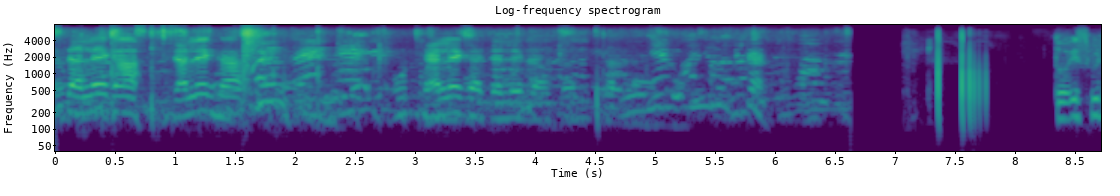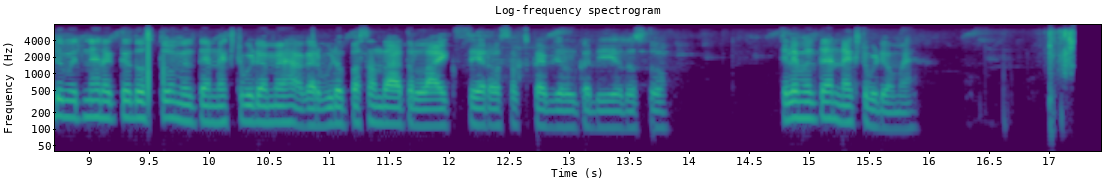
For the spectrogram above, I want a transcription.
चलेगा चलेगा चलेगा चलेगा तो इस वीडियो में इतने ही रखते हैं दोस्तों। मिलते हैं नेक्स्ट वीडियो में। अगर वीडियो पसंद आया तो लाइक शेयर और सब्सक्राइब ज़रूर कर दीजिए दोस्तों। चलिए मिलते हैं नेक्स्ट वीडियो में।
